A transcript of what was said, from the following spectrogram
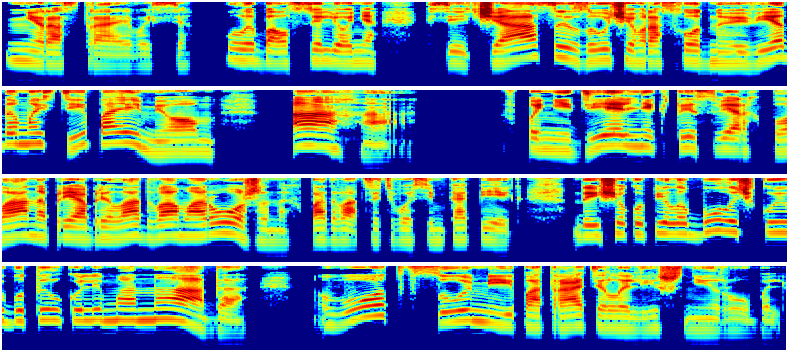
«Не расстраивайся», — улыбался Леня. «Сейчас изучим расходную ведомость и поймем. Ага. В понедельник ты сверх плана приобрела два мороженых по 28 копеек, да еще купила булочку и бутылку лимонада. Вот в сумме и потратила лишний рубль.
